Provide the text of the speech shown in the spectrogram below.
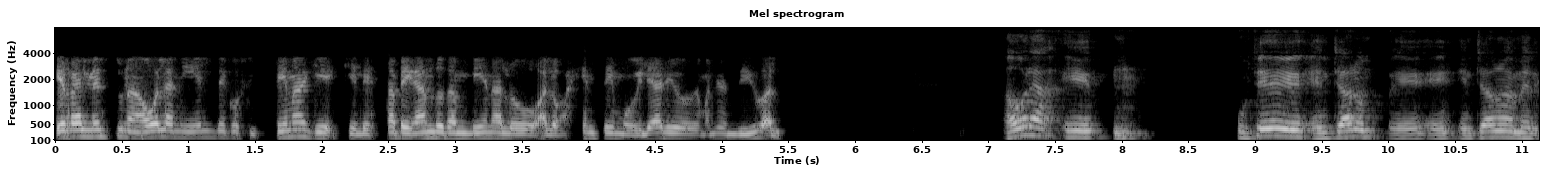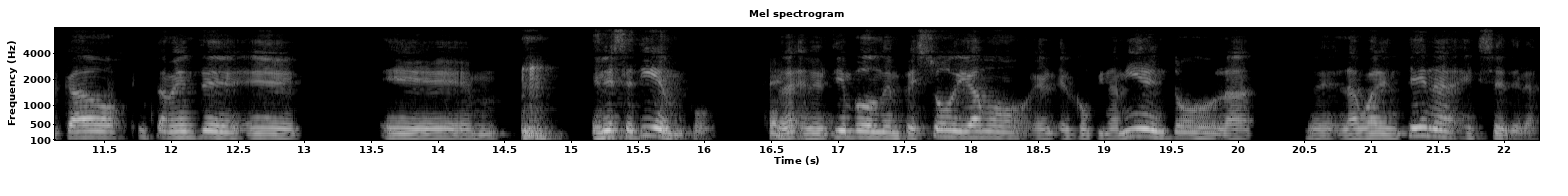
es realmente una ola a nivel de ecosistema que, que le está pegando también a, lo, a, los agentes inmobiliarios de manera individual. Ahora, eh, ustedes entraron, eh, entraron al mercado justamente en ese tiempo, en el tiempo donde empezó, digamos, el, confinamiento, la, eh, la, cuarentena, etc.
